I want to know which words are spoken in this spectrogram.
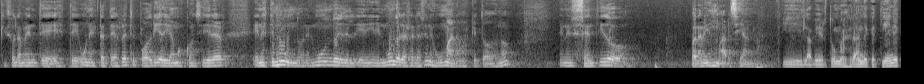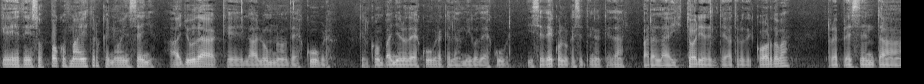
que solamente este, un extraterrestre podría, digamos, considerar en este mundo, en el mundo y en el mundo de las relaciones humanas más que todo, ¿no? En ese sentido, para mí es un marciano. Y la virtud más grande que tiene, que es de esos pocos maestros que no enseña, ayuda a que el alumno descubra, que el compañero descubra, que el amigo descubra, y se dé con lo que se tenga que dar. Para la historia del teatro de Córdoba representa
